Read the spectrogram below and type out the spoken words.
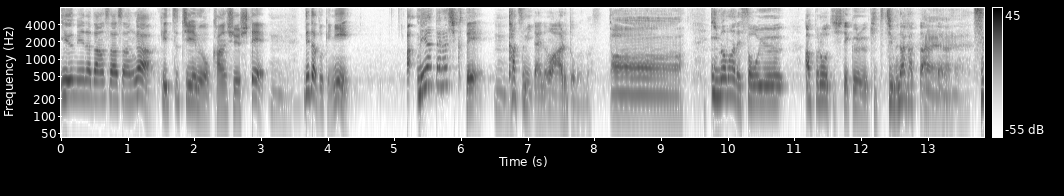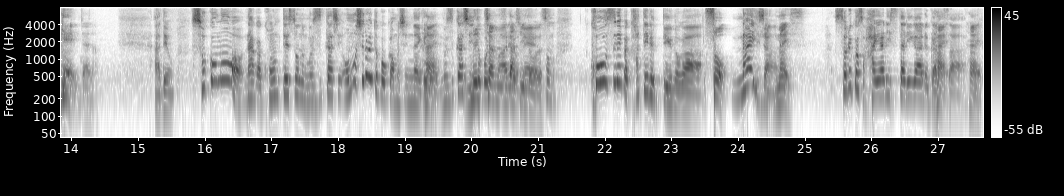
有名なダンサーさんがキッズチームを監修してうん。出た時にあ目新しくてうん。勝つみたいのはあると思います、あ今までそういうアプローチしてくるキッズチームなかったみたいな、はいはいはいすげえみたいな。ーあでもそこもなんかコンテストの難しい面白いとこかもしれないけど、はい。難しいところもあるよめっちゃ難しいところです。ねそのこうすれば勝てるっていうのがそないじゃうんナイスそれこそ流行り廃りがあるからさ、はいはい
